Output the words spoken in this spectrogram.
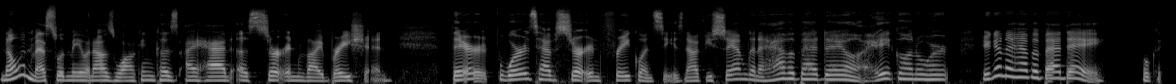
No one messed with me when I was walking cuz I had a certain vibration. Their words have certain frequencies. Now if you say I'm going to have a bad day oh I hate going to work you're going to have a bad day. Okay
